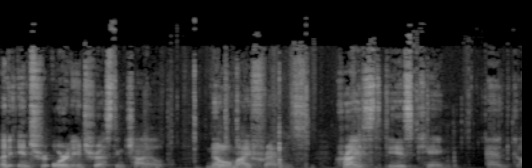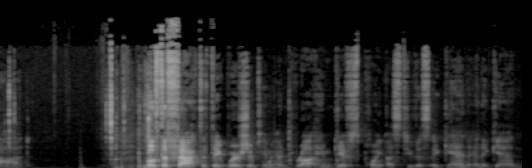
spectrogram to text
An inter- or an interesting child. No, my friends, Christ is King and God. Both the fact that they worshiped him and brought him gifts point us to this again and again.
